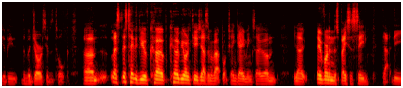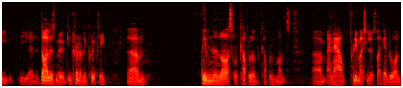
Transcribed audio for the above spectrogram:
which be the majority of the talk. Um, let's let's take the view of curb curb your enthusiasm about blockchain gaming. So um, you know everyone in the space has seen that the, the you know the dial has moved incredibly quickly, um, even in the last sort of couple of couple of months. Um, and now pretty much it looks like everyone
